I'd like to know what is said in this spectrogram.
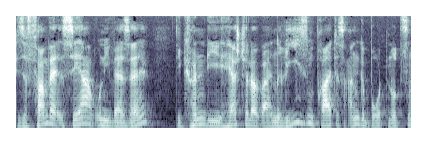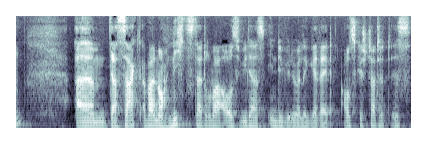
Diese Firmware ist sehr universell. Die können die Hersteller über ein riesenbreites Angebot nutzen. Ähm, das sagt aber noch nichts darüber aus, wie das individuelle Gerät ausgestattet ist.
